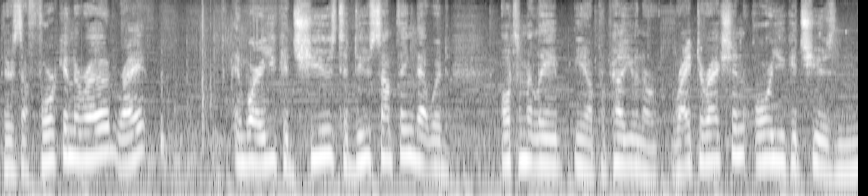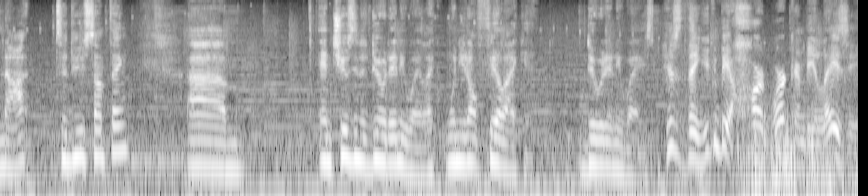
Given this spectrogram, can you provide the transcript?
there's a fork in the road, right? And where you could choose to do something that would ultimately, you know, propel you in the right direction, or you could choose not to do something um, and choosing to do it anyway, like when you don't feel like it, do it anyways. Here's the thing, you can be a hard worker and be lazy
